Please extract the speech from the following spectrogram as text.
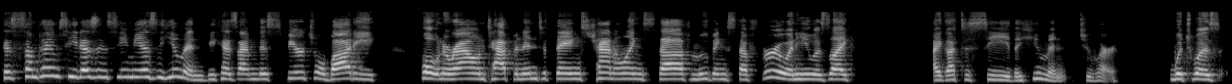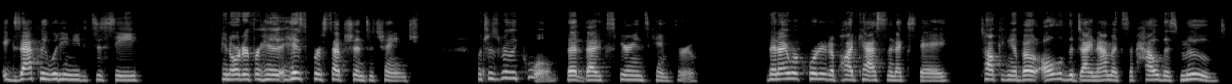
Because sometimes he doesn't see me as a human because I'm this spiritual body floating around, tapping into things, channeling stuff, moving stuff through. And he was like, I got to see the human to her, which was exactly what he needed to see in order for his, his perception to change, which was really cool that that experience came through. Then I recorded a podcast the next day talking about all of the dynamics of how this moved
